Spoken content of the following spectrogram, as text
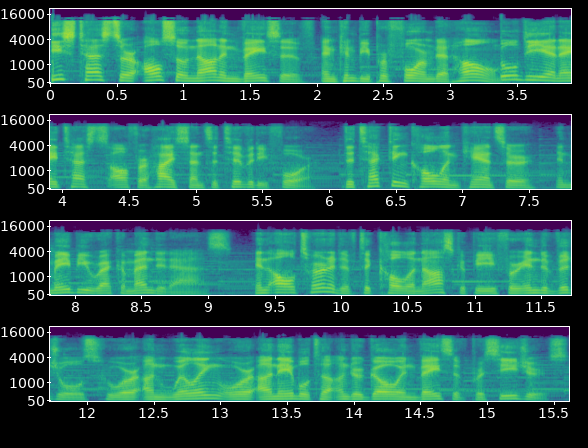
These tests are also non-invasive and can be performed at home. Stool DNA tests offer high sensitivity for detecting colon cancer and may be recommended as an alternative to colonoscopy for individuals who are unwilling or unable to undergo invasive procedures.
